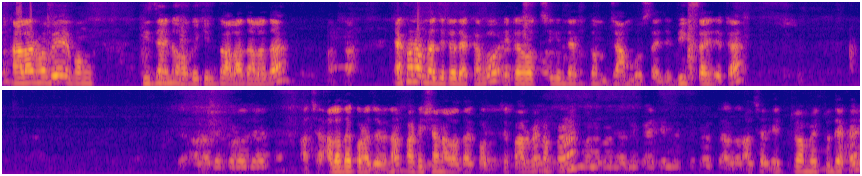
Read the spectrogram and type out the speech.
কালার হবে এবং ডিজাইনও হবে কিন্তু আলাদা আলাদা। আচ্ছা এখন আমরা যেটা দেখাবো এটা হচ্ছে কিন্তু একদম জাম্বো সাইজে বিগ সাইজ এটা। আলাদা করা যায়। আচ্ছা আলাদা করা যাবে না পার্টিশন আলাদা করতে পারবেন আপনারা। আচ্ছা একটু আমরা একটু দেখাই।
